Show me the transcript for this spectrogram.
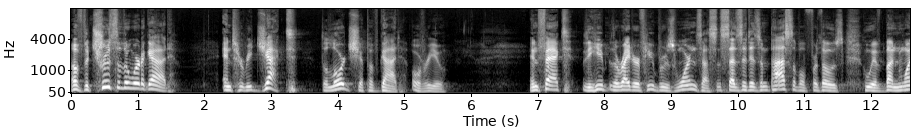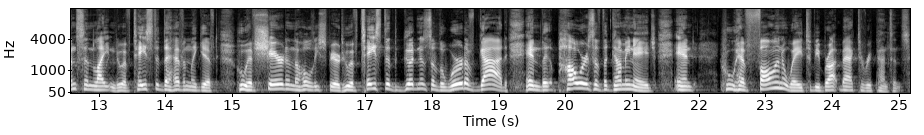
of the truth of the Word of God and to reject the lordship of God over you. In fact, the, Hebrew, the, writer of Hebrews warns us and says it is impossible for those who have been once enlightened, who have tasted the heavenly gift, who have shared in the Holy Spirit, who have tasted the goodness of the Word of God and the powers of the coming age, and who have fallen away to be brought back to repentance.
